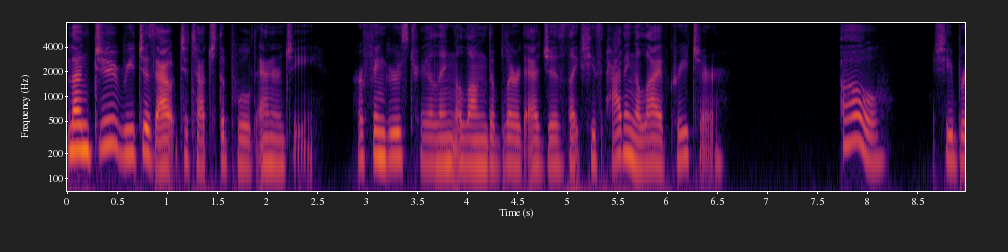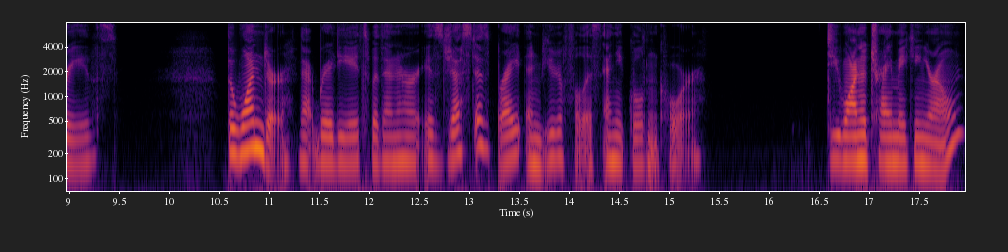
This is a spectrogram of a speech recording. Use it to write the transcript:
Lanju reaches out to touch the pooled energy, her fingers trailing along the blurred edges like she's patting a live creature. Oh, she breathes. The wonder that radiates within her is just as bright and beautiful as any golden core. Do you want to try making your own?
